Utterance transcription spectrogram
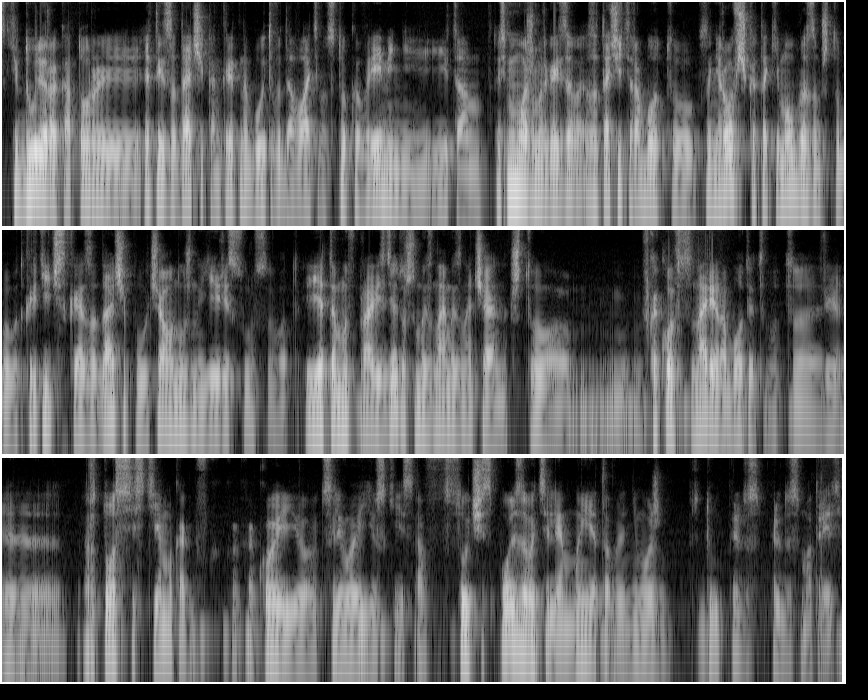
скедулера, который этой задачи конкретно будет выдавать вот столько времени и там... То есть мы можем заточить работу планировщика таким образом, чтобы вот критическая задача получала нужные ей ресурсы. Вот. И это мы вправе сделать, потому что мы знаем изначально, что в каком сценарии работает вот э, э RTOS-система, как бы, какой ее целевой use case. А в случае с пользователем мы этого не можем предусмотреть.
